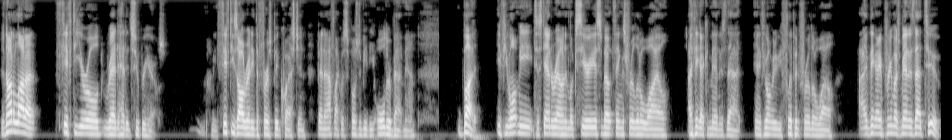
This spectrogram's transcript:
There's not a lot of 50 year old red-headed superheroes. I mean, 50 is already the first big question. Ben Affleck was supposed to be the older Batman. But if you want me to stand around and look serious about things for a little while, I think I can manage that. And if you want me to be flippant for a little while, I think I can pretty much manage that too.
